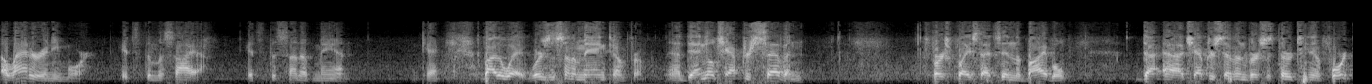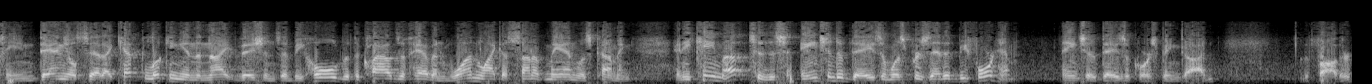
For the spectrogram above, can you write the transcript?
a ladder anymore. It's the Messiah. It's the Son of Man. Okay. By the way, where's the Son of Man come from? Now, Daniel chapter 7, first place that's in the Bible, uh, chapter 7, verses 13 and 14, Daniel said, I kept looking in the night visions, and behold, with the clouds of heaven, one like a son of man was coming. And he came up to this Ancient of Days and was presented before him. Ancient of Days, of course, being God, the Father.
